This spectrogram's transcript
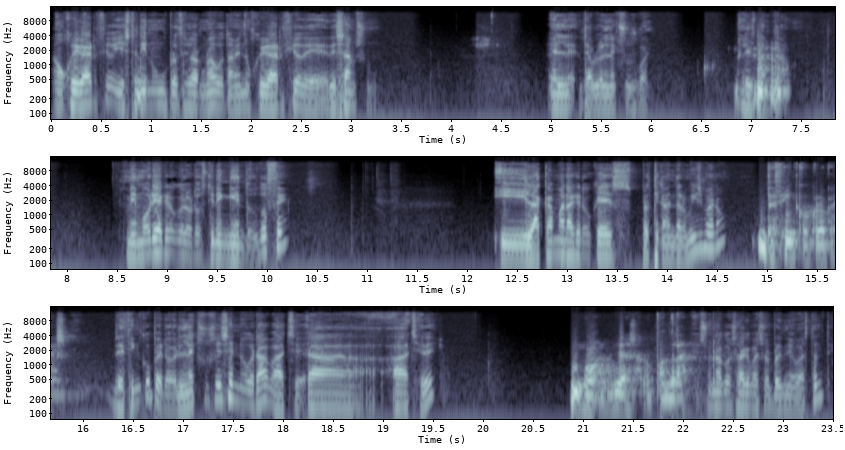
A un gigahercio y este tiene un procesador nuevo también de un gigahercio de, de Samsung. El, te hablo del Nexus One. El Snapdragon. Memoria creo que los dos tienen 512. Y la cámara creo que es prácticamente la misma, ¿no? De 5 creo que es. De 5, pero el Nexus S no graba H- a- a HD. Bueno, ya se lo pondrán. Es una cosa que me ha sorprendido bastante.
